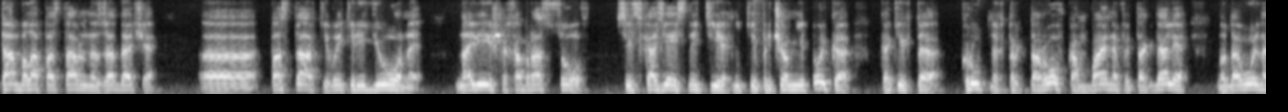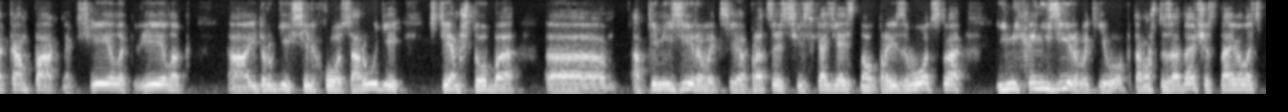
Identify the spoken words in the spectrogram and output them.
там была поставлена задача э, поставки в эти регионы новейших образцов сельскохозяйственной техники, причем не только каких-то крупных тракторов, комбайнов и так далее, но довольно компактных сеялок, веялок э, и других сельхозорудий с тем, чтобы э, оптимизировать процесс сельскохозяйственного производства и механизировать его, потому что задача ставилась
